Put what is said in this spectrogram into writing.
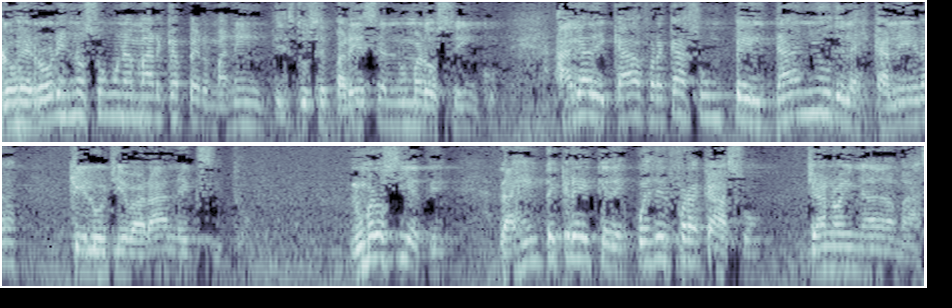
Los errores no son una marca permanente, esto se parece al número 5. Haga de cada fracaso un peldaño de la escalera que lo llevará al éxito. Número 7. La gente cree que después del fracaso ya no hay nada más.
